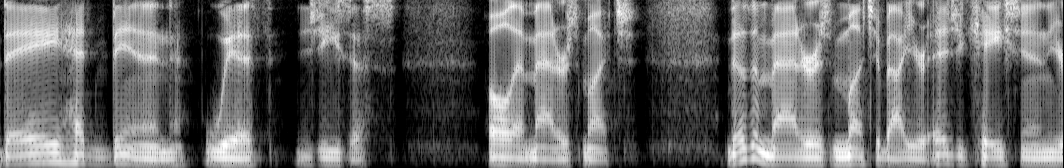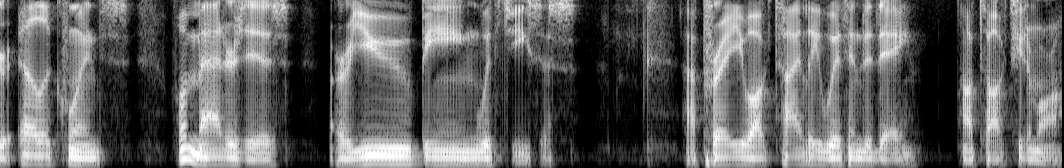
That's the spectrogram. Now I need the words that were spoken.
they had been with Jesus. Oh, that matters much. It doesn't matter as much about your education, your eloquence. What matters is, are you being with Jesus? I pray you walk tightly with him today. I'll talk to you tomorrow.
